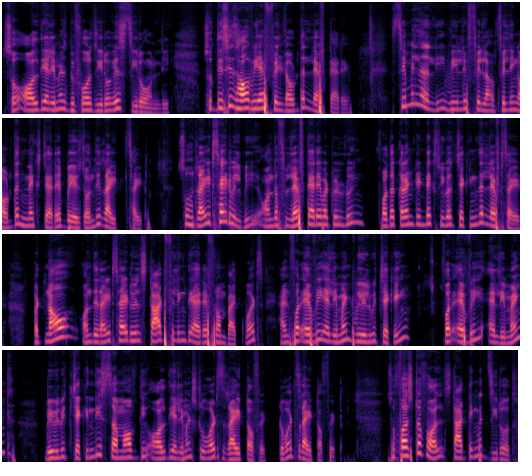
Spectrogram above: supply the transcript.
So all the elements before 0 is 0 only. So this is how we have filled out the left array similarly we will be fill out, filling out the next array based on the right side. So right side will be on the left array what we'll doing? For the current index we will checking the left side. But now on the right side we'll start filling the array from backwards. And for every element we will be checking for every element we will be checking the sum of the all the elements towards right of it towards right of it. So first of all starting with zeroth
